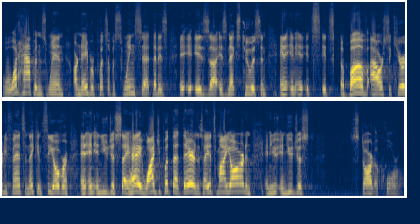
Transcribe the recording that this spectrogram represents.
What happens when our neighbor puts up a swing set that is, is, uh, is next to us and, and, it's, it's above our security fence and they can see over and, and, and you just say, hey, why'd you put that there? And they say, it's my yard. And, and, you, and you just start a quarrel,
